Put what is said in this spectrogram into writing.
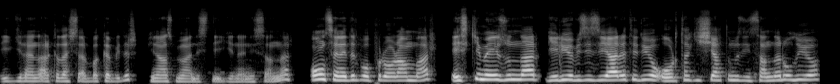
İlgilenen arkadaşlar bakabilir. Finans mühendisliği ilgilenen insanlar. 10 senedir o program var. Eski mezunlar geliyor bizi ziyaret ediyor. Ortak iş yaptığımız insanlar oluyor.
